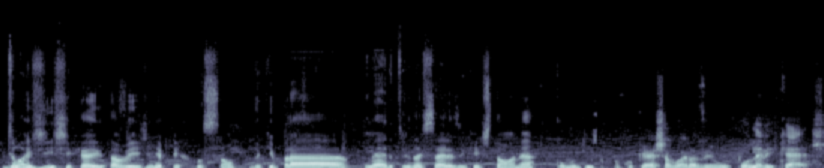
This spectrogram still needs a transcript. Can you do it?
de logística e talvez de repercussão do que para méritos das séries em questão, né? Como diz o Cash, agora vem o Polemic Cash.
